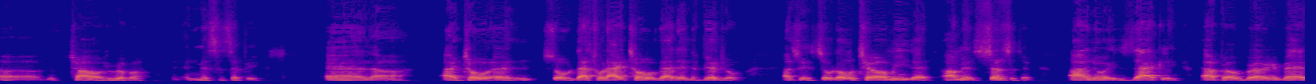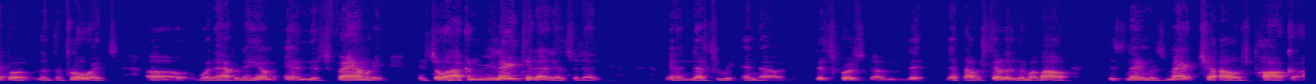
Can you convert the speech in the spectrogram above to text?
uh, the Charles River in Mississippi, and uh, I told, uh, so that's what I told that individual. I said, so don't tell me that I'm insensitive. I know exactly. I felt very bad for the, the Floyds, uh, what happened to him and his family, and so I can relate to that incident. And that's and uh, this person um, that, that I was telling them about. His name is Mack Charles Parker,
